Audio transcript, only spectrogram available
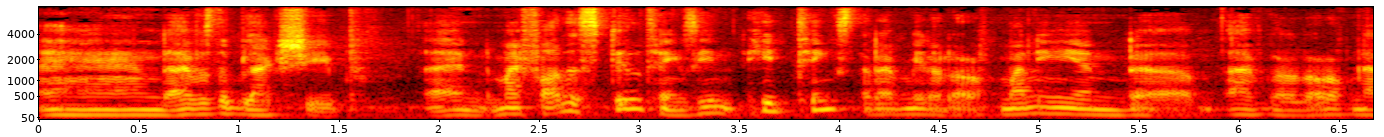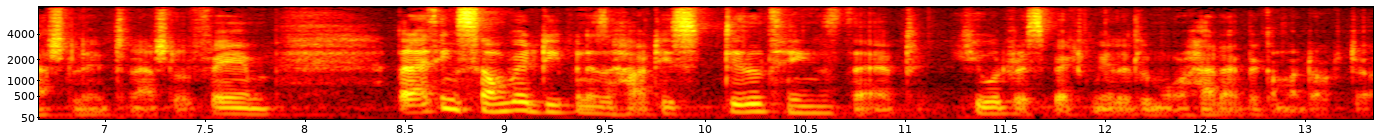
And I was the black sheep and my father still thinks he he thinks that I've made a lot of money and uh, I've got a lot of national international fame. But I think somewhere deep in his heart, he still thinks that he would respect me a little more had I become a doctor.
